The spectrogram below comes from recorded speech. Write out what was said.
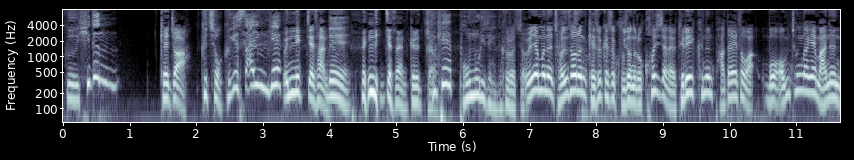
그 히든 계좌, 그쵸. 그게 쌓인 게 은닉 재산. 네, 은닉 재산 그렇죠. 그게 보물이 되는 그렇죠. 거죠. 왜냐면은 전설은 계속해서 구전으로 커지잖아요. 드레이크는 바다에서 와- 뭐 엄청나게 많은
